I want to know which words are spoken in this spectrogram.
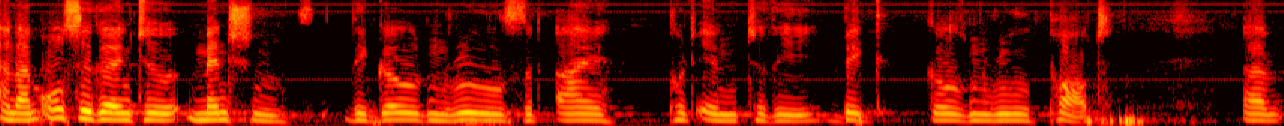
And I'm also going to mention the golden rules that I put into the big golden rule pot. Um,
